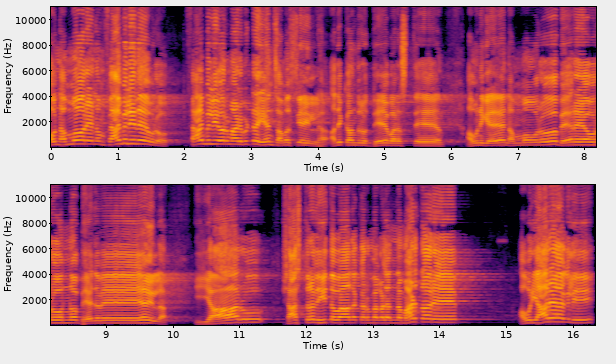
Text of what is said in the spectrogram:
ಅವ್ರು ನಮ್ಮವರೇ ನಮ್ಮ ಫ್ಯಾಮಿಲಿನೇ ಅವರು ಫ್ಯಾಮಿಲಿಯವ್ರು ಮಾಡಿಬಿಟ್ರೆ ಏನು ಸಮಸ್ಯೆ ಇಲ್ಲ. ಅದಕ್ಕಂದ್ರು ದೇವರಸ್ತೆ. ಅವನಿಗೆ ನಮ್ಮವರು, ಬೇರೆಯವರು ಅನ್ನೋ ಭೇದವೇ ಇಲ್ಲ. ಯಾರು ಶಾಸ್ತ್ರವಿಹಿತವಾದ ಕರ್ಮಗಳನ್ನು ಮಾಡ್ತಾರೆ, ಅವ್ರು ಯಾರೇ ಆಗಲಿ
